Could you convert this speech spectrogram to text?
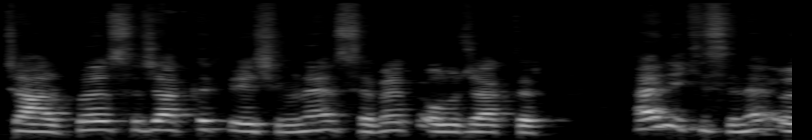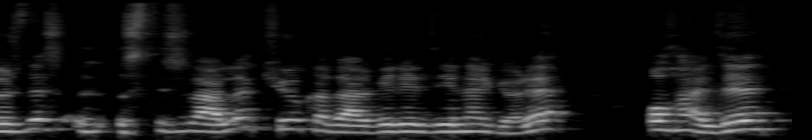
çarpı sıcaklık değişimine sebep olacaktır. Her ikisine özdeş ısıtıcılarla Q kadar verildiğine göre o halde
